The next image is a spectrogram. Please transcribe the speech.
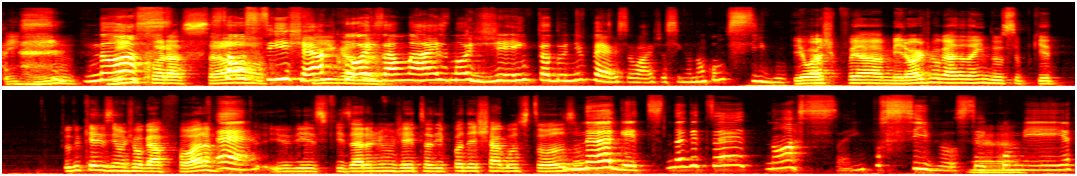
tem rim, Nossa, rim, coração. Salsicha fígado. é a coisa mais nojenta do universo, eu acho. Assim, eu não consigo. Eu acho que foi a melhor jogada da indústria, porque tudo que eles iam jogar fora, é. eles fizeram de um jeito ali para deixar gostoso. Nuggets. Nuggets é, nossa, é impossível você é. comer.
